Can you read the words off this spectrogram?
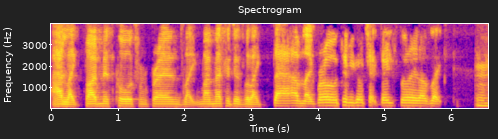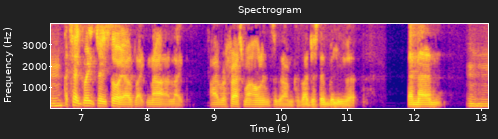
I had like five missed calls from friends. Like my messages were like, damn, like bro, Timmy, go check Drake's story. And I was like, Mm-hmm. I checked Great Drake's story. I was like, nah, like I refreshed my whole Instagram because I just didn't believe it. And then Mm-hmm.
